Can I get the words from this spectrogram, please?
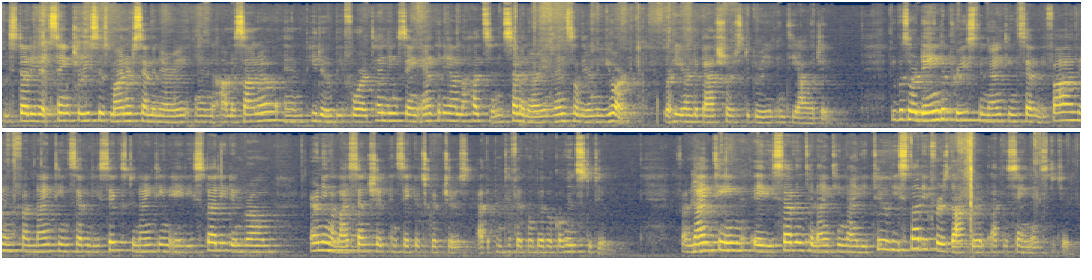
He studied at St. Teresa's Minor Seminary in Amisano and Pido before attending St. Anthony on the Hudson Seminary in Rensselaer, New York, where he earned a bachelor's degree in theology. He was ordained a priest in 1975 and from 1976 to 1980 studied in Rome, earning a licentiate in sacred scriptures at the Pontifical Biblical Institute. From 1987 to 1992, he studied for his doctorate at the same institute.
